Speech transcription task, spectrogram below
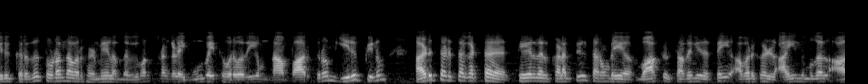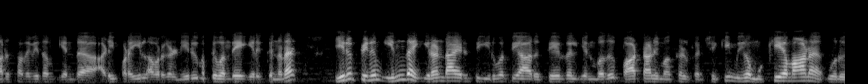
இருக்கிறது. தொடர்ந்து அவர்கள் மேல் அந்த விமர்சனங்களை முன்வைத்து வருவதையும் நாம் பார்க்கிறோம். இருப்பினும் அடுத்தடுத்த கட்ட தேர்தல் களத்தில் தன்னுடைய வாக்கு சதவீதத்தை அவர்கள் ஐந்து முதல் ஆறு சதவீதம் என்ற அடிப்படையில் அவர்கள் நிரூபித்து வந்தே இருக்கின்றனர் இருப்பினும் இந்த இரண்டாயிரத்தி இருபத்தி ஆறு தேர்தல் என்பது பாட்டாளி மக்கள் கட்சிக்கு மிக முக்கியமான ஒரு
